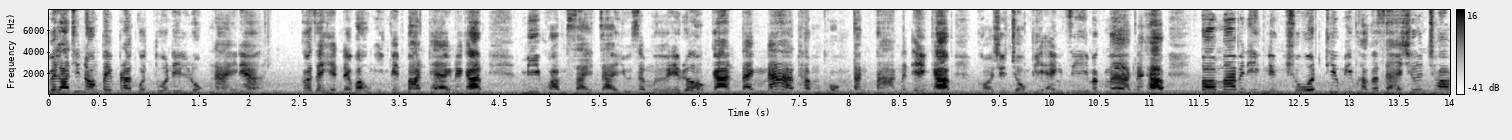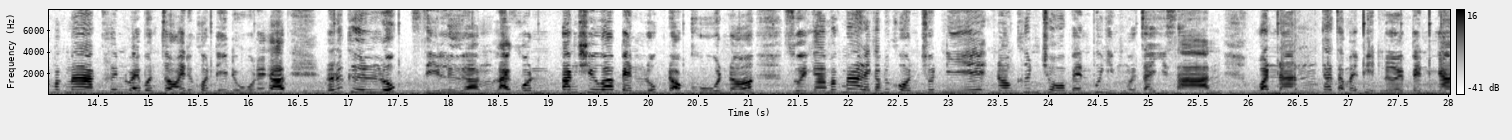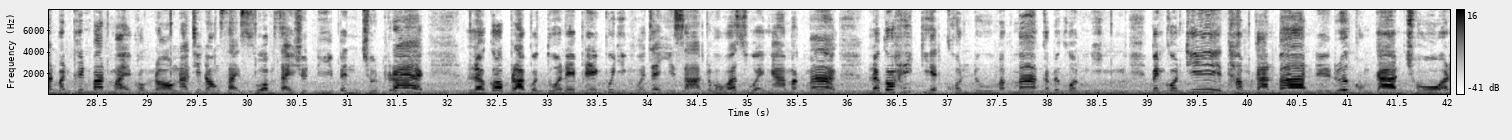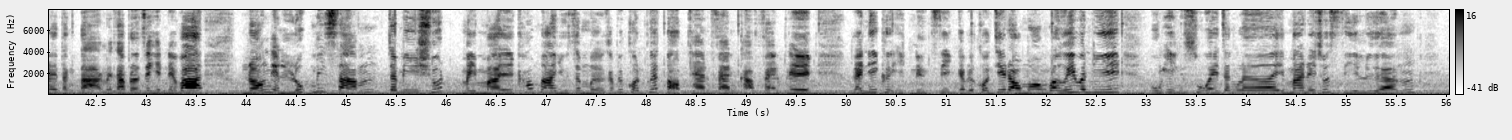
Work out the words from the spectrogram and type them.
เวลาที่น้องไปปรากฏตัวในลุกไหนเนี่ย ก็จะเห็นได้ว่าอุ๋งอิงเพชรบ้านแพงนะครับ มีความใส่ใจอยู่เสมอในเรื่องของการแต่งหน้าทำผมต่างๆ นั่นเองครับ ขอชื่นชมพี่แองจี้มากๆนะครับ ต่อมาเป็นอีกหนึ่งชุดที่อิ่มข่าวกระแสชื่นชอบมากๆ ขึ้นไว้บนจอให้ทุกคนได้ดูนะครับนั่นก็คือลุคสีเหลืองหลายคนตั้งชื่อว่าเป็นลุคดอกคูณเนาะสวยงามมากๆเลยครับทุกคนชุดนี้น้องขึ้นโชว์เป็นผู้หญิงหัวใจอีสาน วันนั้นถ้าจะไม่ผิดเลยเป็นงานวันขึ้นบ้านใหม่ของน้องนะที่น้องใส่สวมใส่ชุดนี้เป็นชุดแรก แล้วก็ปรากฏตัวในเพลงผู้หญิงหัวใจอีสานต้องบอกว่าสวยงามมากๆ แล้วก็ให้เกียรติคนดูมากๆกับทุกคนหญิง เป็นคนที่ทำการบ้านในเรื่องของการโชว์อะไรต่างๆนะครับ เราจะเห็นได้ว่าน้องเนี่ยลุกไม่ซ้ำจะมีชุดใหม่ ๆ เข้ามาอยู่เสมอครับทุกคนเพื่อตอบแทนแฟนคลับแฟนเพลง และนี่คืออีกหนึ่งสิ่งครับทุกคนที่เรามองว่าเฮ้ยวันนี้อุ้งอิงสวยจังเลย มาในชุดสีเหลือง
